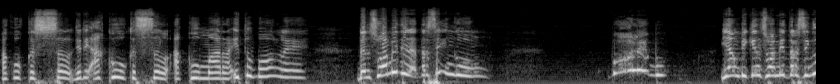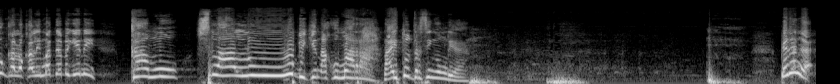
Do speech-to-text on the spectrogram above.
Aku kesel. Jadi aku kesel, aku marah. Itu boleh. Dan suami tidak tersinggung. Boleh bu. Yang bikin suami tersinggung kalau kalimatnya begini. Kamu selalu bikin aku marah. Nah itu tersinggung dia. Beda nggak?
